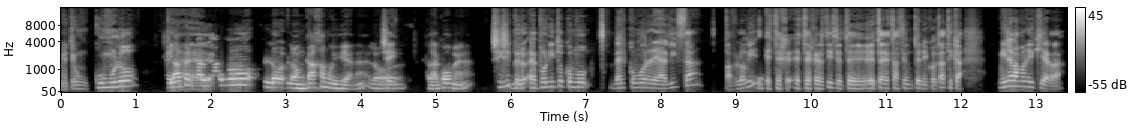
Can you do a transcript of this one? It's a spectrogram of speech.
Mete un cúmulo. El uppercut es- largo lo, lo encaja muy bien, ¿eh? Lo, Sí. se la come, ¿eh? Sí, sí, pero es bonito como ver cómo realiza Pavlovi este, este ejercicio, este- esta, esta acción técnico-táctica. Mira la mano izquierda,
